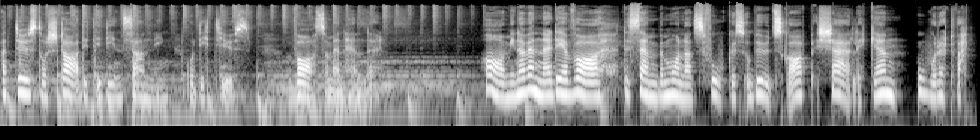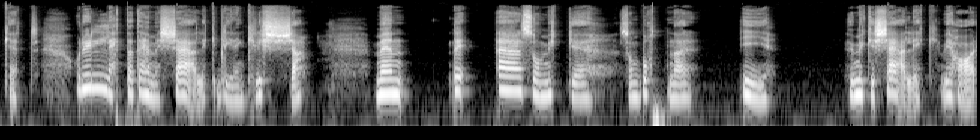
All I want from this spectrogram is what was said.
att du står stadigt i din sanning och ditt ljus, vad som än händer. Ja, mina vänner, det var december månads fokus och budskap, kärleken. Oerhört vackert. Och det är lätt att det här med kärlek blir en klyscha. Men det är så mycket som bottnar i hur mycket kärlek vi har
